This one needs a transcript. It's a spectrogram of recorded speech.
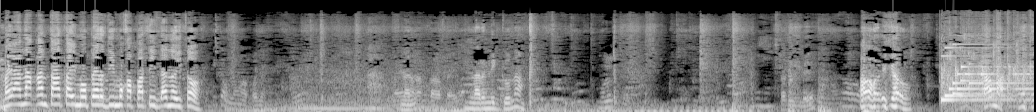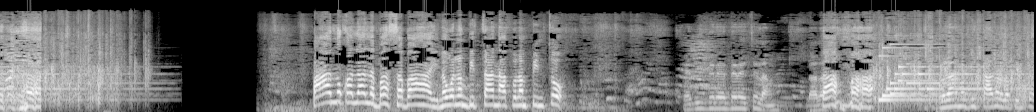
May anak ang tatay mo pero di mo kapatid. Ano ito? Na- narinig ko na. Sarili. Oo, ikaw. Tama. Paano ka lalabas sa bahay na walang bintana at walang pinto? Pwede dire-diretso lang. Lala. Tama. Wala namang bintana, walang pinto.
